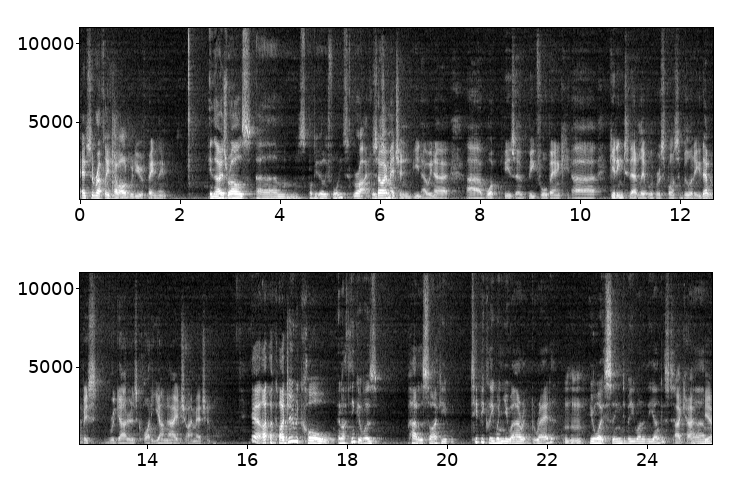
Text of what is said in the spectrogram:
And so, roughly, how old would you have been then? In those roles, um, it's probably early 40s. Right. So I imagine, you know, in a uh, what is a big four bank, uh, getting to that level of responsibility, that would be regarded as quite a young age, I imagine. Yeah, I, I do recall, and I think it was part of the psyche. Typically, when you are a grad, Mm-hmm. you always seem to be one of the youngest. Okay. Um, yeah.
